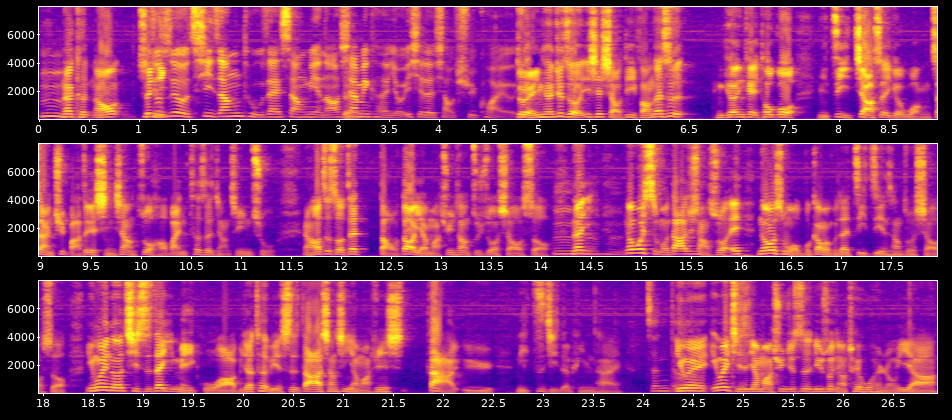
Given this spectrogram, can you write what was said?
嗯，那可然后所以你就只有七张图在上面，然后下面可能有一些的小区块而已。对，你可能就只有一些小地方，但是你可能可以透过你自己架设一个网站，去把这个形象做好，把你特色讲清楚，然后这时候再导到亚马逊上去做销售。那那为什么大家就想说，诶，那为什么我不干嘛不在自己自建上做销售？因为呢，其实，在美国啊，比较特别是大家相信亚马逊是大于你自己的平台。真的，因为因为其实亚马逊就是，例如说你要退货很容易啊，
